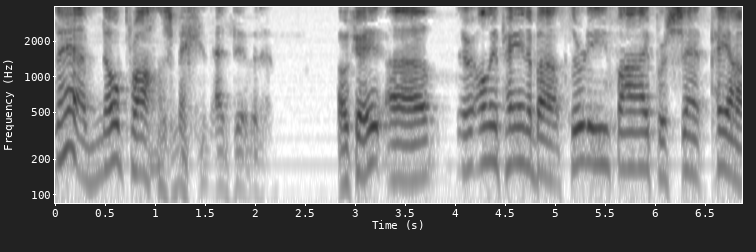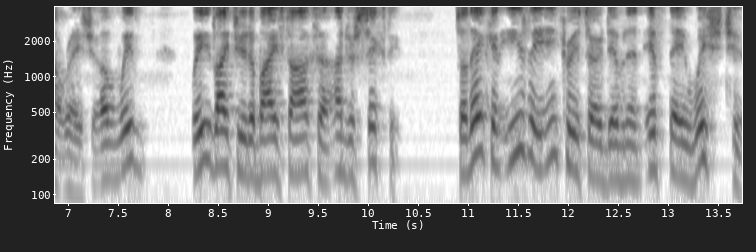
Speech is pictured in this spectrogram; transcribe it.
they have no problems making that dividend. Okay. Uh, they're only paying about 35% payout ratio. We we'd like you to buy stocks at under 60. So they can easily increase their dividend if they wish to.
